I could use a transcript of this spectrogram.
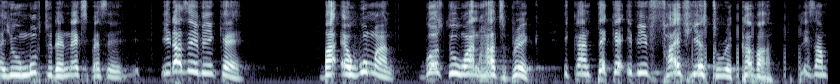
And you move to the next person. He doesn't even care. But a woman goes through one heartbreak it can take her even five years to recover. Please, I'm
